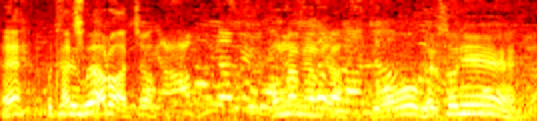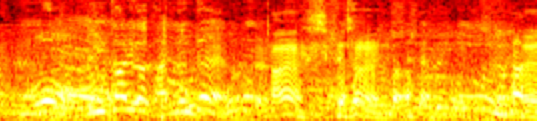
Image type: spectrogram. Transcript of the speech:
네? 어떻게 같이 된 거야? 바로 왔죠. 동남이 형이랑. 오, 백선이. 눈가리가 갔는데, 아, 괜찮아요. 네.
